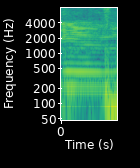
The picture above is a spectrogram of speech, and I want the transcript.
Talking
